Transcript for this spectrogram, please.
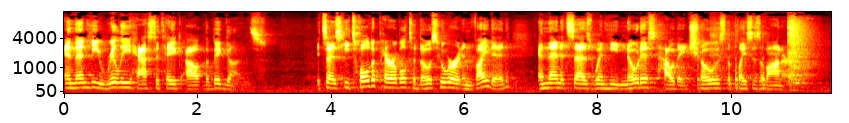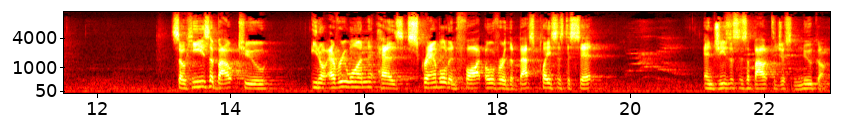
And then he really has to take out the big guns. It says he told a parable to those who were invited, and then it says when he noticed how they chose the places of honor. So he's about to you know, everyone has scrambled and fought over the best places to sit, and Jesus is about to just nuke them.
